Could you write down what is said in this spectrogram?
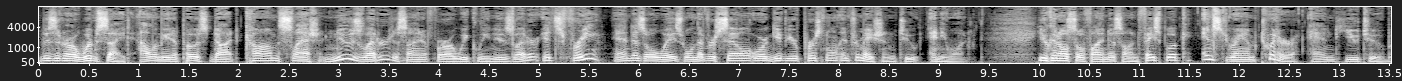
Visit our website, alamedapost.com slash newsletter to sign up for our weekly newsletter. It's free, and as always, we'll never sell or give your personal information to anyone. You can also find us on Facebook, Instagram, Twitter, and YouTube.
